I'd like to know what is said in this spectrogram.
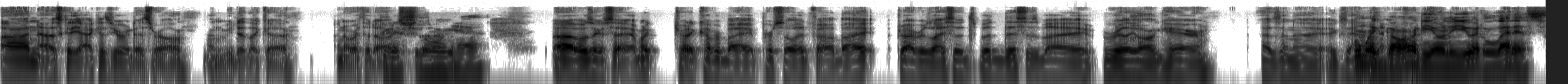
uh no it's because yeah because we were in israel and we did like a an orthodox Traditional, yeah. uh what was i gonna say i'm gonna try to cover my personal info by driver's license but this is my really long hair as an uh, Oh my God, Yoni, you had lettuce.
